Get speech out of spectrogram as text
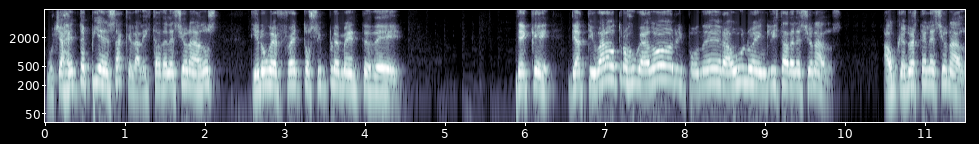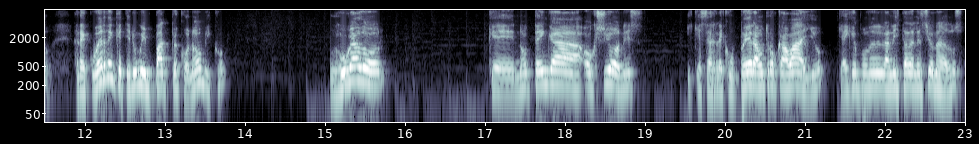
Mucha gente piensa que la lista de lesionados tiene un efecto simplemente de, de que de activar a otro jugador y poner a uno en lista de lesionados, aunque no esté lesionado. Recuerden que tiene un impacto económico. Un jugador que no tenga opciones y que se recupera otro caballo que hay que poner en la lista de lesionados,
